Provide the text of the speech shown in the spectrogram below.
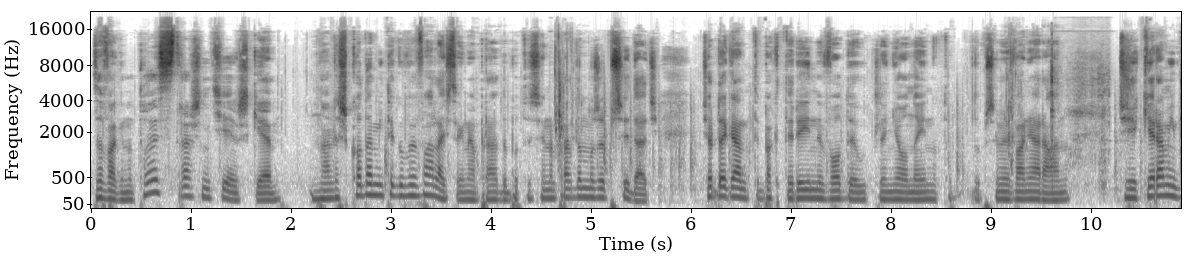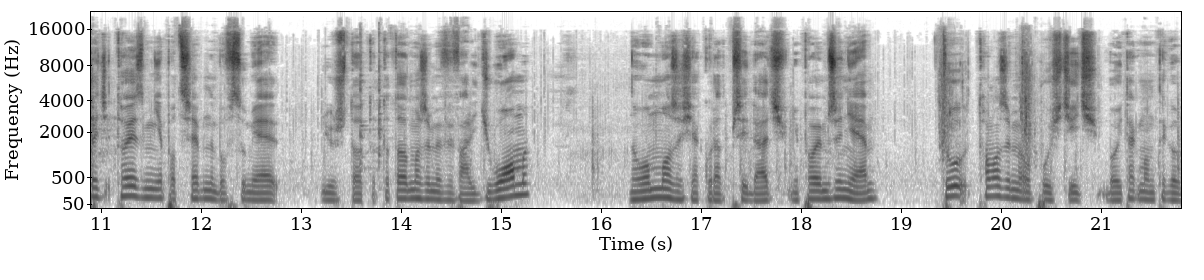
za wagę? No to jest strasznie ciężkie. No ale szkoda mi tego wywalać tak naprawdę, bo to się naprawdę może przydać. Środek antybakteryjny wody utlenionej, no to do przemywania ran. Czy siekiera mi będzie... To jest mi niepotrzebne, bo w sumie już to, to, to, to możemy wywalić. Łom. No łom może się akurat przydać, nie powiem, że nie. Tu to możemy opuścić, bo i tak mam tego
